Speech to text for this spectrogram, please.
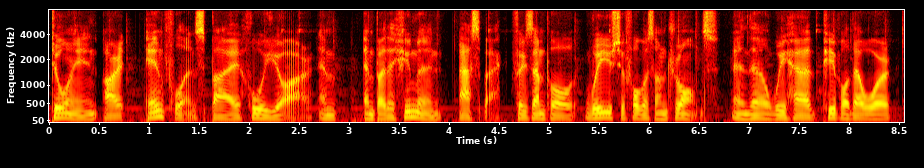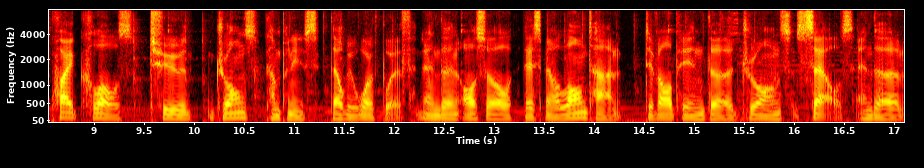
doing are influenced by who you are and and by the human aspect. For example, we used to focus on drones, and then we had people that were quite close to drones companies that we worked with, and then also they spent a long time developing the drones cells and the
